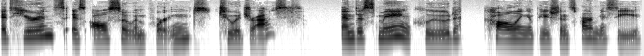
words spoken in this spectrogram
Adherence is also important to address, and this may include calling a patient's pharmacy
